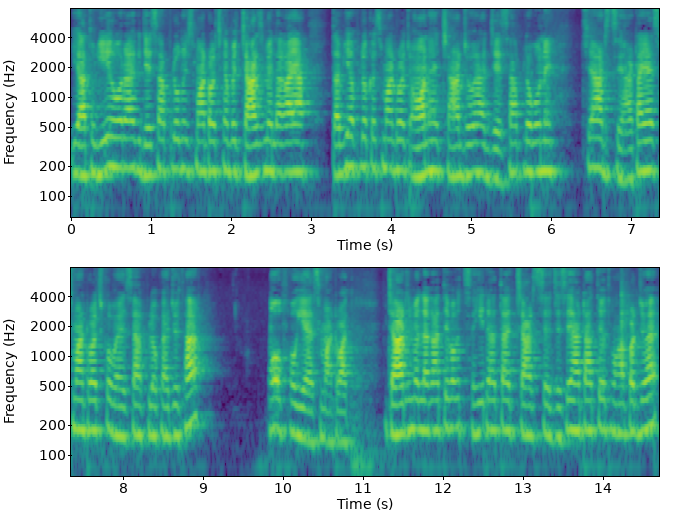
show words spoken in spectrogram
या तो ये हो रहा है कि जैसा आप लोगों ने स्मार्ट वॉच के यहाँ पर चार्ज में लगाया, तभी आप लोग का स्मार्ट वॉच ऑन है चार्ज हो रहा है। जैसा आप लोगों ने चार्ज से हटाया स्मार्ट वॉच को, वैसे आप लोग का जो था ऑफ़ हो गया स्मार्ट वॉच चार्ज में लगाते वक्त सही रहता है चार्ज से जैसे हटाते हो तो वहाँ पर जो है,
